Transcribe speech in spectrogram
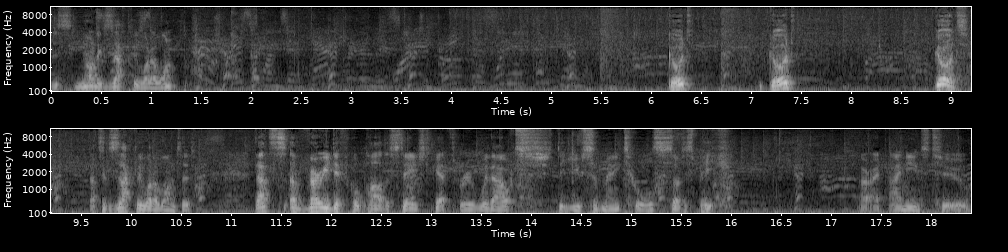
This is not exactly what I want. Good. Good. Good. That's exactly what I wanted. That's a very difficult part of the stage to get through without the use of many tools, so to speak. Alright, I need to...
